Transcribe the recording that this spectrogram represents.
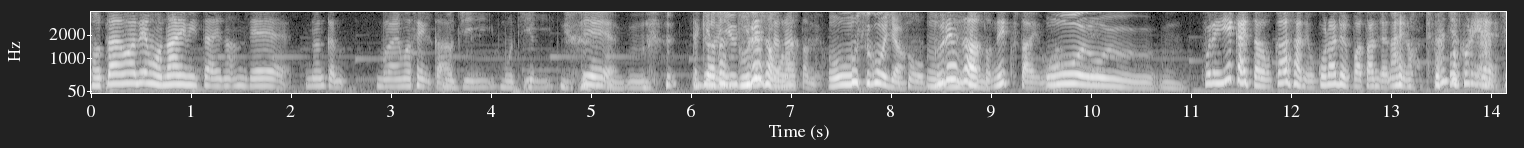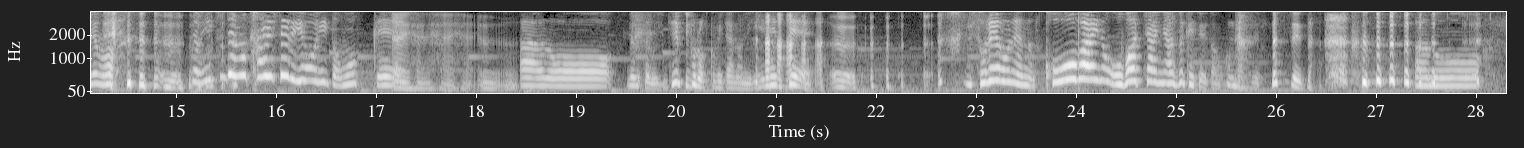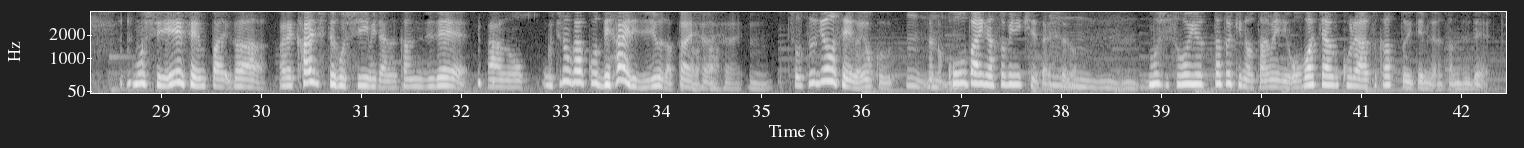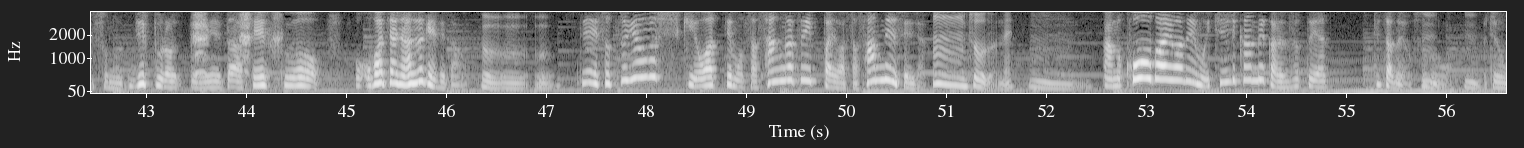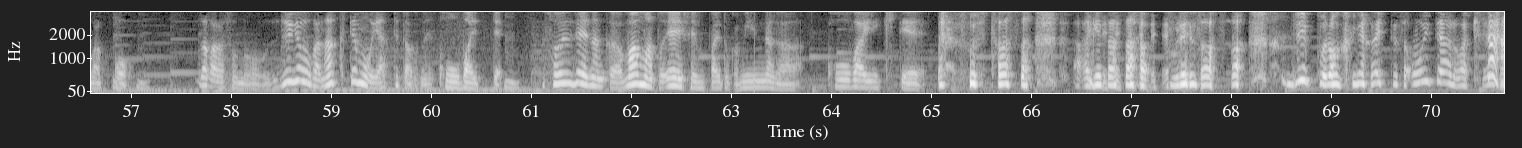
ボタンはでもないみたいなんでなんかもらえませんか？文字文字。でうんうん。だで私ブレザーもらったのよ。おおすごいじゃん。そう、ブレザーとネクタイをもらっこれ家帰ったらお母さんに怒られるパターンじゃないのって思って。なんじゃこりゃっつってでもでもいつでも返せるようにと思って、はいはいはいはい。うんあのー、なんていうのジップロックみたいなのに入れて うん。うんそれをね購買のおばちゃんに預けてたの私。なぜだ？あのーもし A 先輩があれ返してほしいみたいな感じであのうちの学校出入り自由だったはいからさ、はいはいうん。卒業生がよくうんうんうんなんか購買に遊びに来てたりしてたの、うんうんもしそう言った時のためにおばちゃんこれ預かっといてみたいな感じでそのジップロックに入れた制服をおおばちゃんに預けてたの。うんうんうん。で卒業式終わってもさ3月いっぱいはさ3年生じゃん。うんそうだね。うんあの購買はねもう1時間目からずっとやってたのよその、うんうん。うちの学校。うんだからその授業がなくてもやってたのね購買って、うん。それでなんかママと A 先輩とかみんなが購買に来て そしたらさあげたさ ブレザーさジップロックに入ってさ置いてあるわけ。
